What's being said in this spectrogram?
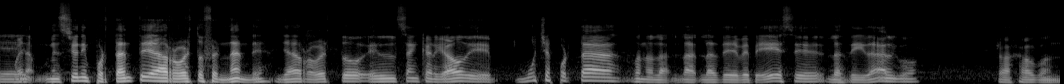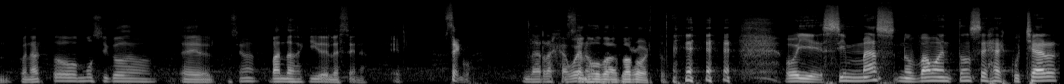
Eh, Bueno, mención importante a Roberto Fernández. Ya Roberto, él se ha encargado de muchas portadas, bueno, la- la- las de BPS, las de Hidalgo. Trabajado con, con hartos músicos, eh, ¿cómo se llama? Bandas de aquí de la escena. Eh, seco. la raja, Un bueno. saludo para Roberto. Oye, sin más, nos vamos entonces a escuchar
